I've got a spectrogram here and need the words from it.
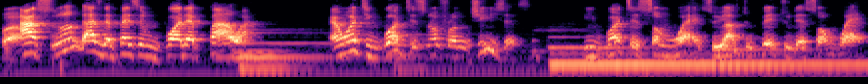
Wow. As long as the person bought the power, and what he bought is not from Jesus, he bought it somewhere, so you have to pay to the somewhere.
